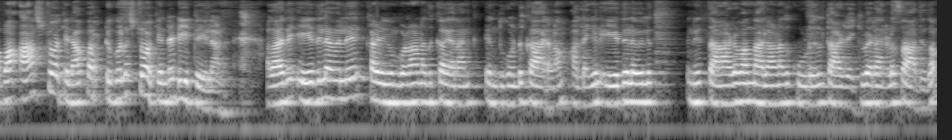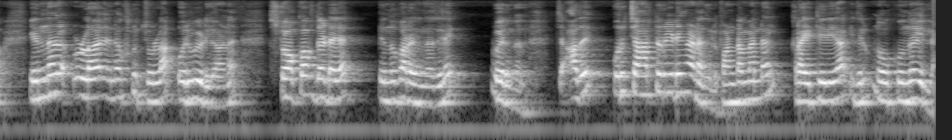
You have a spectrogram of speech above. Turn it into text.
അപ്പോൾ ആ സ്റ്റോക്കിന്റെ ആ പർട്ടിക്കുലർ സ്റ്റോക്കിന്റെ ഡീറ്റെയിൽ ആണ്. അതായത് ഏത് ലെവൽ കഴിയുമ്പോഴാണ് അത് കയറാൻ എന്തുകൊണ്ട് കാരണം അല്ലെങ്കിൽ ഏത് ലെവലിന് താഴെ വന്നാലാണ് അത് കൂടുതൽ താഴേക്ക് വരാനുള്ള സാധ്യത എന്നുള്ളതിനെ കുറിച്ചുള്ള ഒരു വീഡിയോ ആണ് സ്റ്റോക്ക് ഓഫ് ദ ഡേ എന്ന് പറയുന്നതിൽ വരുന്നത്. അത് ഒരു ചാർട്ട് റീഡിംഗ് ആണ് അതിൽ. ഫണ്ടമെന്റൽ ക്രൈറ്റീരിയ ഇതിൽ നോക്കുന്നേ ഇല്ല.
